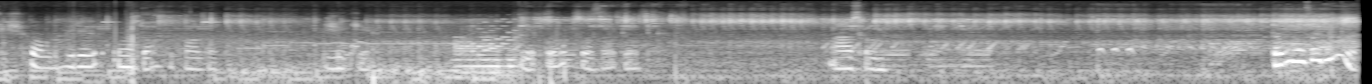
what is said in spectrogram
Kişi kaldı. Biri orada yukarıda. Jackie. Diğeri de Rosa gördük. Aa sıkıldım. Takım olsaydı iyi mi?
